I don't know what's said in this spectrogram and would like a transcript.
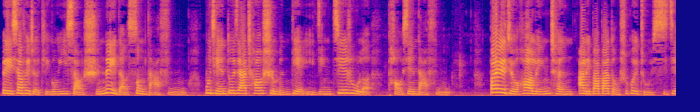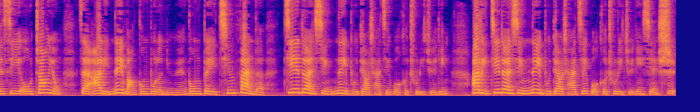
为消费者提供一小时内的送达服务。目前，多家超市门店已经接入了淘鲜达服务。八月九号凌晨，阿里巴巴董事会主席兼 CEO 张勇在阿里内网公布了女员工被侵犯的。阶段性内部调查结果和处理决定。阿里阶段性内部调查结果和处理决定显示，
